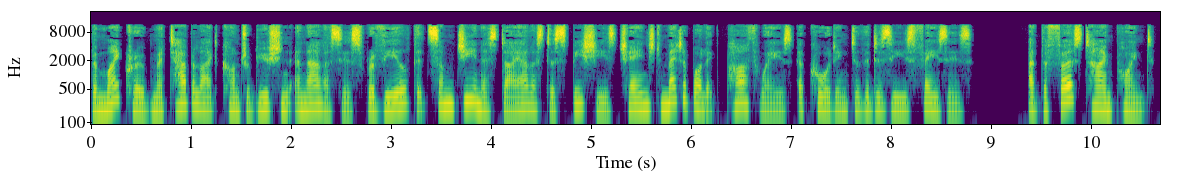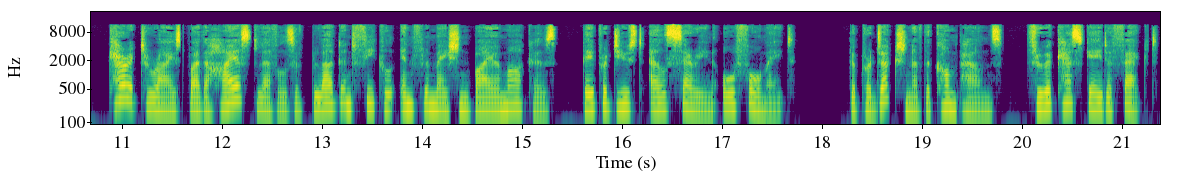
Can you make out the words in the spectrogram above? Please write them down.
The microbe metabolite contribution analysis revealed that some genus Dialister species changed metabolic pathways according to the disease phases. At the first time point, characterized by the highest levels of blood and fecal inflammation biomarkers, they produced L-serine or formate. The production of the compounds, through a cascade effect,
